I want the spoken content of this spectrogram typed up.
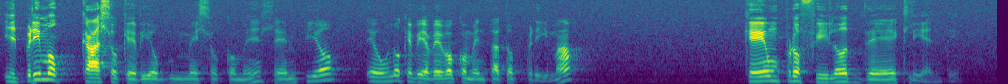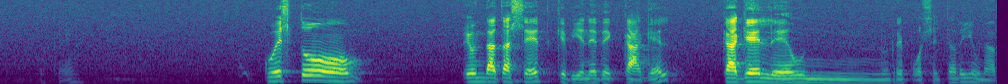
il primo caso che vi ho messo come esempio è uno che vi avevo commentato prima, che è un profilo dei clienti. Okay. Questo è un dataset che viene da Kaggle. Kaggle è un repository, una,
